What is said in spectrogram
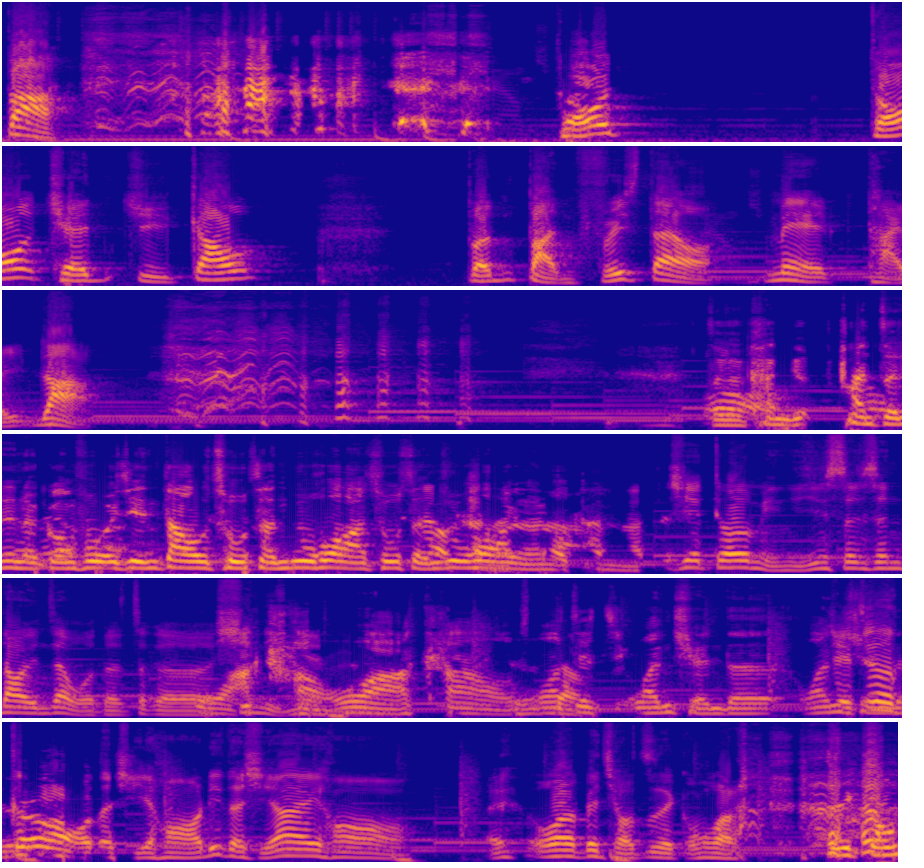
霸，头头拳举高，本版 freestyle 妹台辣。这个看个看真人的功夫已经到出神入化，出神入化了。好看吗？这些歌名已经深深烙印在我的这个心里面。哇靠！哇，这完全的，完全。这个歌哦，的喜吼，你的喜爱吼。哎，我要被乔治给讲话了。你讲，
